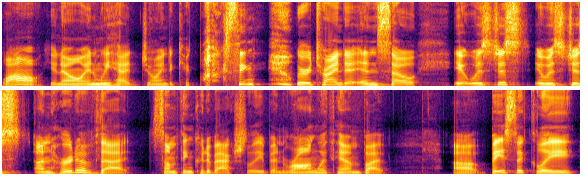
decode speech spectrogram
wow, you know, and we had joined a kickboxing. we were trying to, and so it was just, it was just unheard of that something could have actually been wrong with him. But uh, basically,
